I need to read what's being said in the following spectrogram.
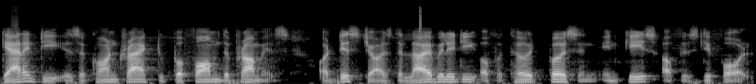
Guarantee is a contract to perform the promise or discharge the liability of a third person in case of his default.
